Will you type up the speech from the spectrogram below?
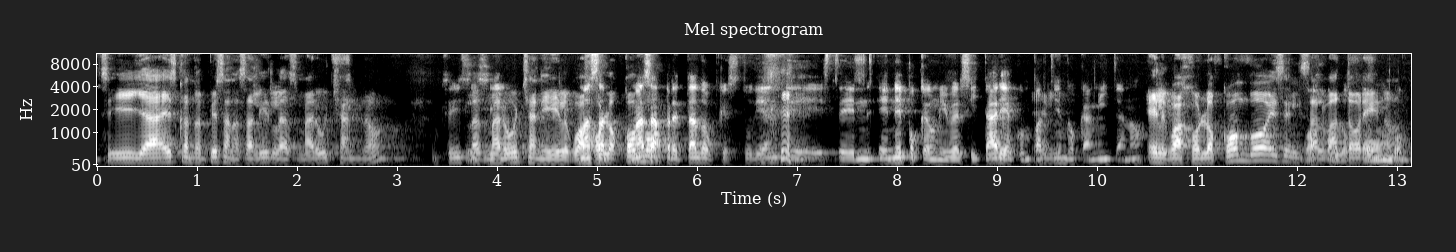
Sí, ya es cuando empiezan a salir las maruchan, ¿no? Las maruchan y el guajolocombo. Más, apretado que estudiante este, en, época universitaria compartiendo camita, ¿no? El guajolocombo es el Salvatore, ¿no?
